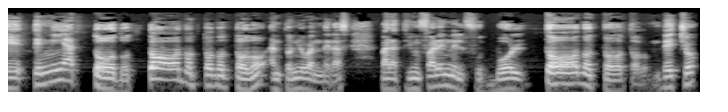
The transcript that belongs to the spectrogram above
eh, tenía todo, todo, todo, todo, Antonio Banderas, para triunfar en el fútbol, todo, todo, todo. De hecho,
